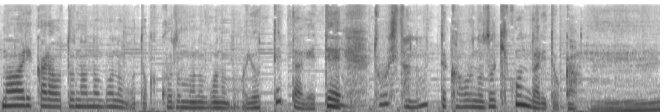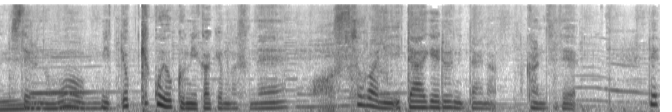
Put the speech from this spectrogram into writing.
周りから大人のボノボとか子供のボノボが寄ってってあげて、どうしたの？って顔を覗き込んだりとかしてるのを結構よく見かけますねそばにいてあげるみたいな感じで。で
